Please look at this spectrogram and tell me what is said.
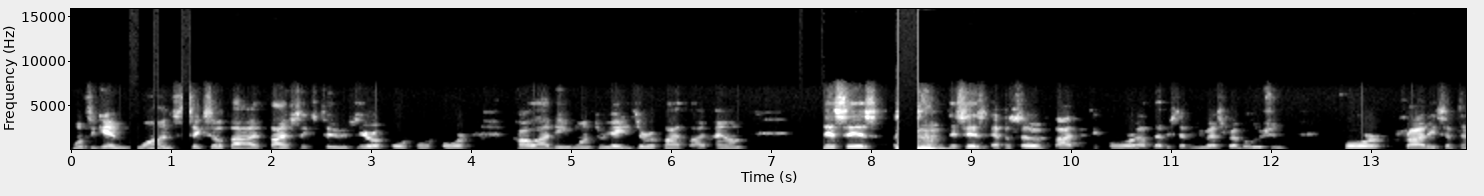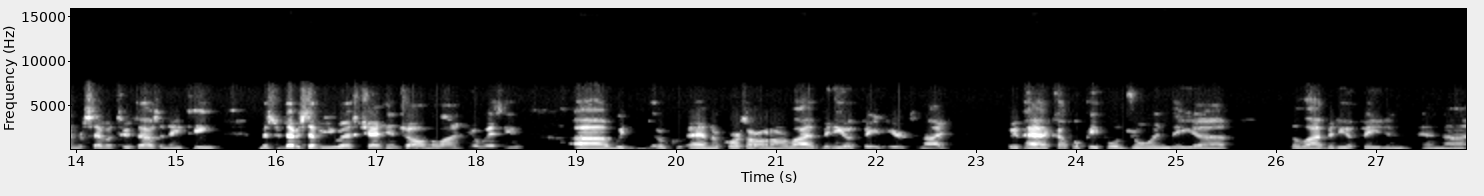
Once again, 1605 562 0444. Call ID 138055 pound. This is this is episode 554 of WWS Revolution for Friday, September 7th, 2018. Mr. WWS Chad Henshaw on the line here with you. Uh, we and of course are on our live video feed here tonight. We've had a couple people join the uh, the live video feed and and uh,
